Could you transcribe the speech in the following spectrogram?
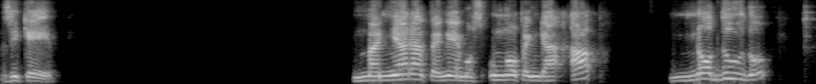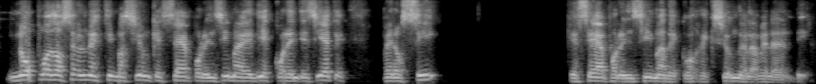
Así que mañana tenemos un Open Gap Up. No dudo, no puedo hacer una estimación que sea por encima de 10.47, pero sí que sea por encima de corrección de la vela del día.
